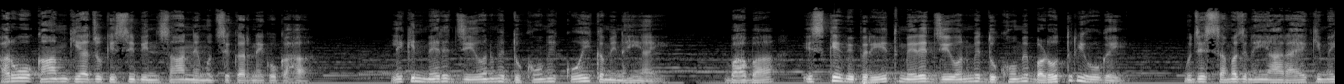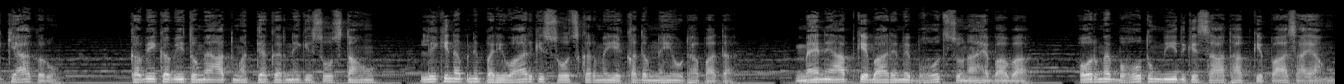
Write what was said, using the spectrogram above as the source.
हर वो काम किया जो किसी भी इंसान ने मुझसे करने को कहा। लेकिन मेरे जीवन में दुखों में कोई कमी नहीं आई। बाबा, इसके विपरीत मेरे जीवन में दुखों में बढ़ोतरी हो गई। मुझे समझ नहीं आ रहा है कि मैं क्या करूँ। कभी कभी तो मैं आत्महत्या करने की सोचता हूँ, लेकिन अपने परिवार की सोचकर मैं ये कदम नहीं उठा पाता। मैंने आपके बारे में बहुत सुना है बाबा, और मैं बहुत उम्मीद के साथ आपके पास आया हूँ।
